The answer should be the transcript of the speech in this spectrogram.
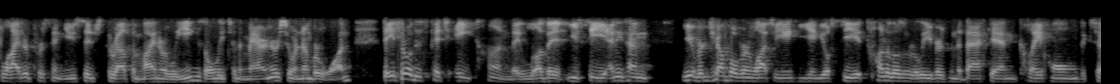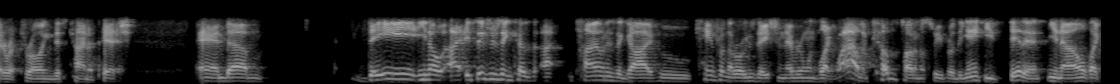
slider percent usage throughout the minor leagues, only to the Mariners, who are number one. They throw this pitch a ton. They love it. You see, anytime you ever jump over and watch a Yankee game, you'll see a ton of those relievers in the back end, Clay Holmes, et cetera, throwing this kind of pitch. And um, they, you know, it's interesting because Taillon is a guy who came from that organization. And everyone's like, wow, the Cubs taught him a sweeper. The Yankees didn't, you know, like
